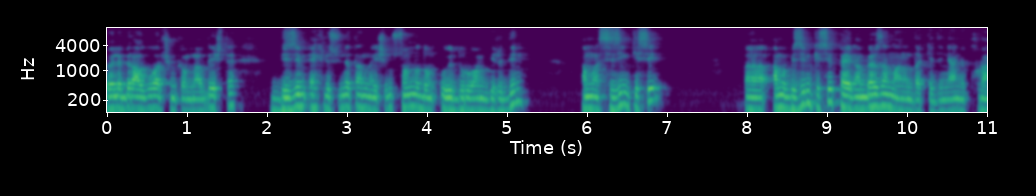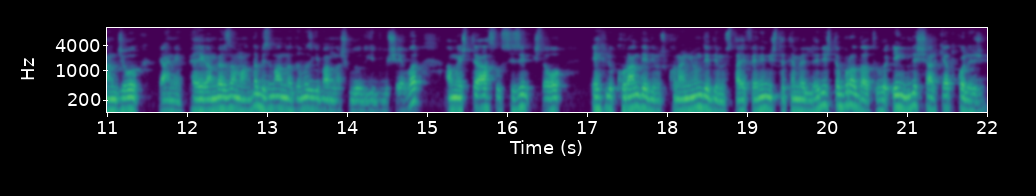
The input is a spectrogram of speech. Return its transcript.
böyle bir algı var çünkü onlarda. İşte bizim ehli sünnet anlayışımız sonradan uydurulan bir din ama sizinkisi ama bizimkisi peygamber zamanındaki din yani Kur'ancılık yani peygamber zamanında bizim anladığımız gibi anlaşılıyordu gibi bir şey var. Ama işte asıl sizin işte o ehli Kur'an dediğimiz, Kur'anyon dediğimiz tayfenin işte temelleri işte burada atılıyor. İngiliz Şarkiyat Koleji.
